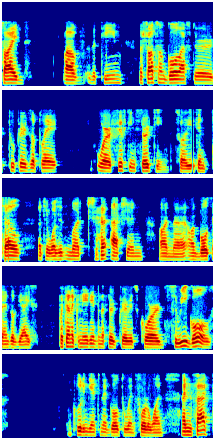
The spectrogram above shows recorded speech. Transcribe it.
side of the team. The shots on goal after two periods of play were 15-13, so you can tell that there wasn't much action on uh, on both ends of the ice. But then the Canadiens in the third period scored three goals, including the empty net goal to win four to one. And in fact,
